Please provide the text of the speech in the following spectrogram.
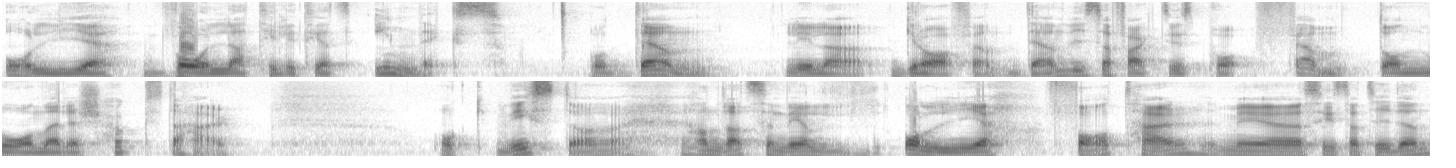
oljevolatilitetsindex. Och den lilla grafen, den visar faktiskt på 15 månaders högsta här. Och visst, det har handlats en del oljefat här med sista tiden.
